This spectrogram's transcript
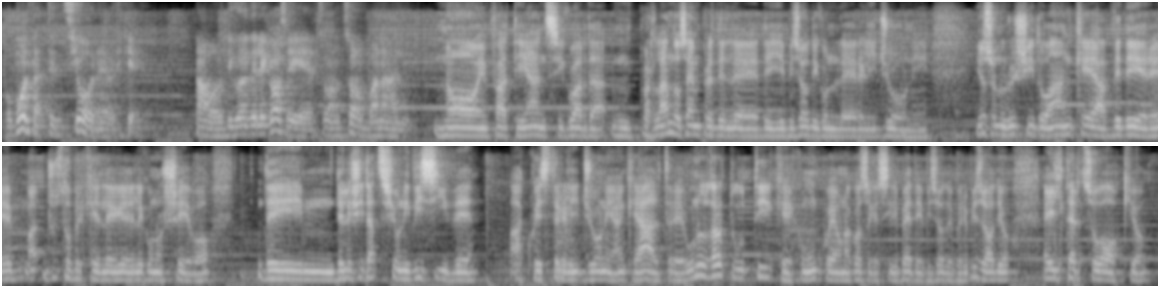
con molta attenzione, perché cavolo, dicono delle cose che insomma non sono banali. No, infatti, anzi, guarda, mm, parlando sempre delle, degli episodi con le religioni, io sono riuscito anche a vedere, ma giusto perché le, le conoscevo, dei, mm, delle citazioni visive a queste mm. religioni e anche altre. Uno tra tutti, che comunque è una cosa che si ripete episodio per episodio, è il terzo occhio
